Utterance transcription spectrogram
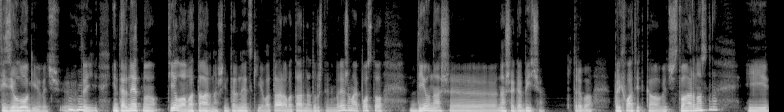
fiziologije već. mm internetno tijelo, avatar, naš internetski avatar, avatar na društvenim mrežama je postao dio naše, našega bića. To treba prihvatiti kao već stvarnost. Da. I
